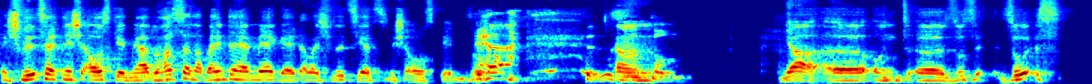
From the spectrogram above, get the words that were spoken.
ich will es halt nicht ausgeben. Ja, du hast dann aber hinterher mehr Geld, aber ich will es jetzt nicht ausgeben. So. Ja, das ist so Ähm, dumm. Ja, äh, und äh, so, so ist,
